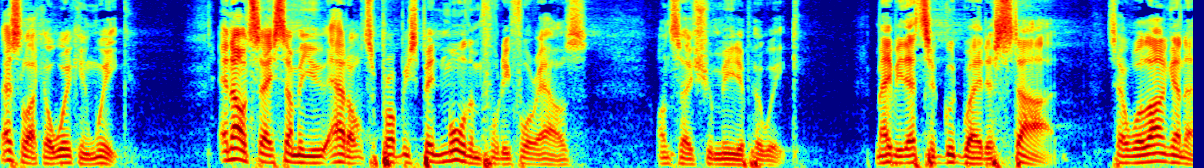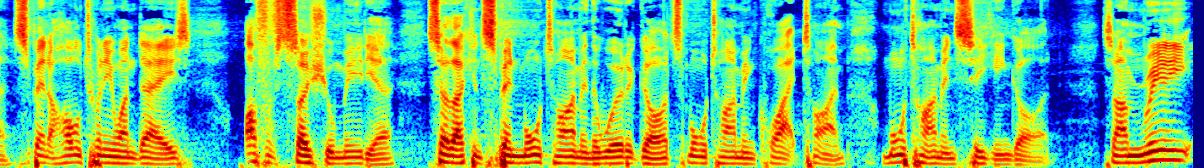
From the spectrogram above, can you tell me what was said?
That's like a working week. And I would say some of you adults probably spend more than 44 hours on social media per week. Maybe that's a good way to start. So, well, I'm going to spend a whole 21 days off of social media so that I can spend more time in the Word of God, more time in quiet time, more time in seeking God. So, I'm really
